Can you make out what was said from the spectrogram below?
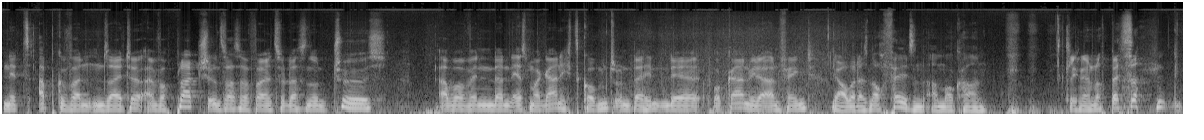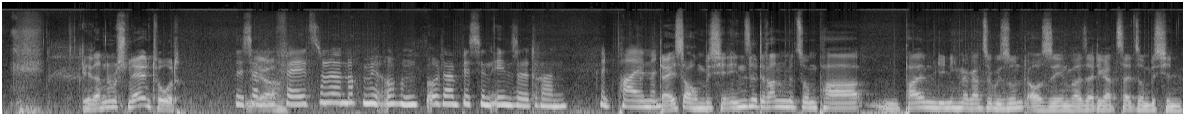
netzabgewandten Seite einfach platsch ins Wasser fallen zu lassen und tschüss. Aber wenn dann erstmal gar nichts kommt und da hinten der Orkan wieder anfängt, Ja, aber da sind auch Felsen am Orkan. Klingt ja noch besser. Geht dann im schnellen Tod. Ist da Ja. nur Felsen oder noch mehr, oder ein bisschen Insel dran? Mit Palmen. Da ist auch ein bisschen Insel dran mit so ein paar Palmen, die nicht mehr ganz so gesund aussehen, weil sie halt die ganze Zeit so ein bisschen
